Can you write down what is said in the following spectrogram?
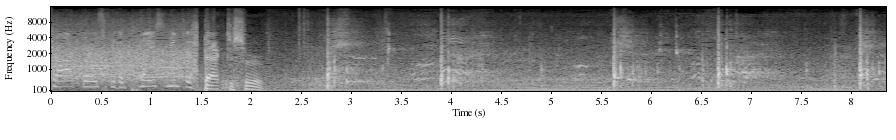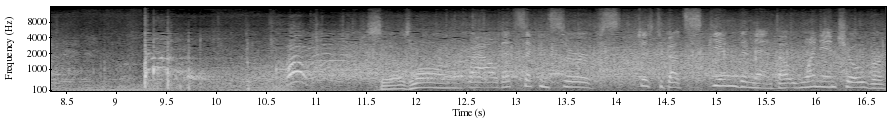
shot goes for the placement. The Back to serve. Sails long. Wow, that second serve just about skimmed the net, about one inch over.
